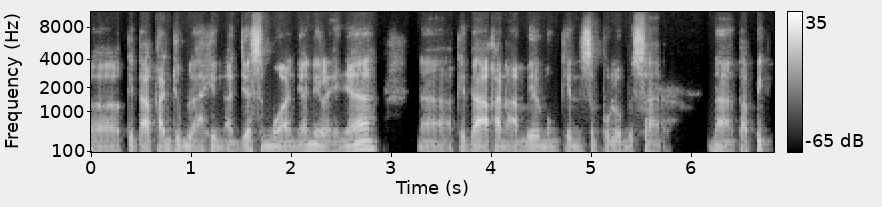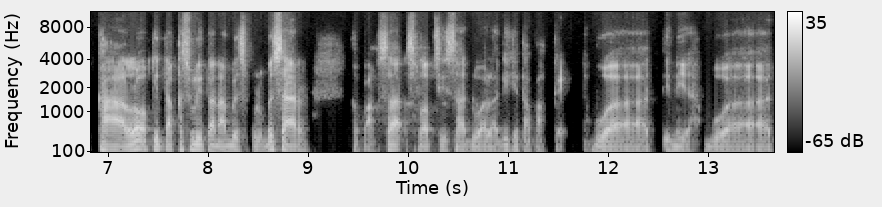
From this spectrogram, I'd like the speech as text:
uh, kita akan jumlahin aja semuanya nilainya. Nah, kita akan ambil mungkin 10 besar. Nah, tapi kalau kita kesulitan ambil 10 besar, kepaksa slot sisa dua lagi kita pakai buat ini ya, buat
